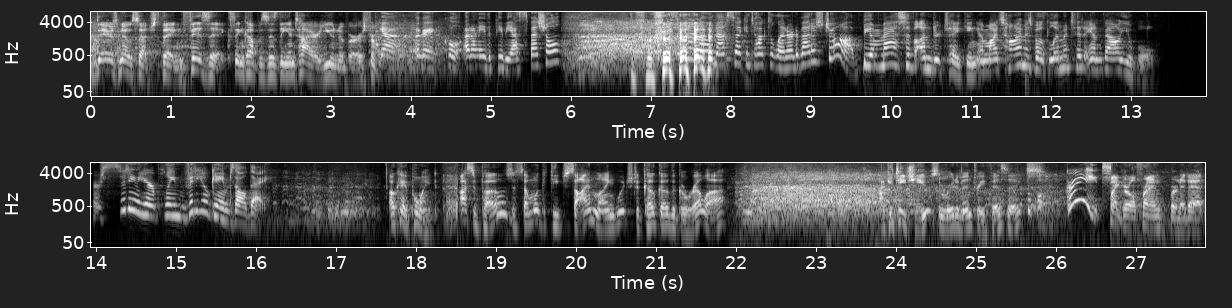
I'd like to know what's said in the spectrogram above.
There's no such thing. Physics encompasses the entire universe from. Yeah, okay, cool. I don't need the PBS special. I just want to know enough so I can talk to Leonard about his job. Be a massive undertaking, and my time is both limited and valuable. We're sitting here playing video games all day. Okay, point. I suppose if someone could teach sign language to Koko the gorilla, I could teach you some rudimentary physics. Great! My girlfriend, Bernadette.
